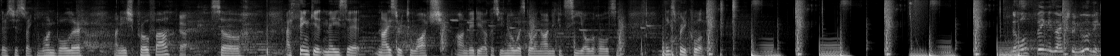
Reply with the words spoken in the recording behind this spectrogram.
There's just like one boulder on each profile. Yeah. So I think it makes it nicer to watch on video because you know what's going on. You can see all the holes. And I think it's pretty cool. The whole thing is actually moving.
